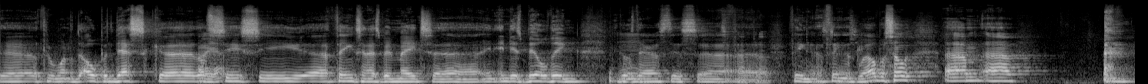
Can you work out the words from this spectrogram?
uh, through one of the open desk uh, Oh, yeah. .cc uh, things and has been made uh, in, in this building because Mm. there's this uh, uh, thing thing as well. But so um, uh,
